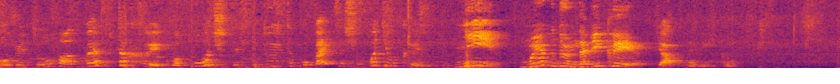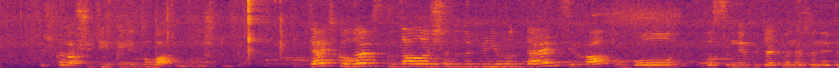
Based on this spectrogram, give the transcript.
книжку, а може й. Ви птахи клопочетесь, будуєте купеця, щоб потім кинути. Ні, ми будуємо на віки. Як на віки? Ти ж казав, що тільки літувати будеш тут. Дядько Лев сказала, що дадуть мені грунтенці, хату, бо восени хочуть мене женити.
